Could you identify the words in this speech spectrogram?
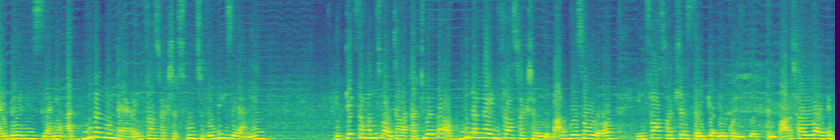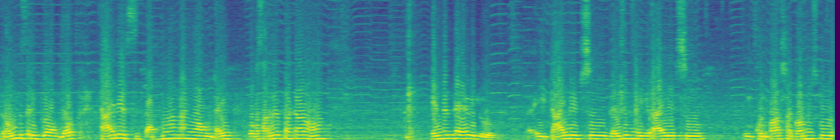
లైబ్రరీస్ కానీ అద్భుతంగా ఉంటాయి అక్కడ ఇన్ఫ్రాస్ట్రక్చర్ స్కూల్స్ బిల్డింగ్స్ కానీ విద్యకు సంబంధించి వాళ్ళు చాలా ఖర్చు పెడతారు. అద్భుతంగా ఇన్ఫ్రాస్ట్రక్చర్ ఉంది. భారతదేశంలో ఇన్ఫ్రాస్ట్రక్చర్ సరిగ్గా లేదు. కొన్ని కొన్ని పాఠశాలలో అయితే గ్రౌండ్ సరిగ్గా ఉందో టాయిలెట్స్ అధ్వాన్నంగా ఉంటాయి. ఒక సర్వే ప్రకారం ఏంటంటే వీళ్ళు ఈ టాయిలెట్స్ గర్ల్స్కి సరిగ్గా టాయిలెట్స్ ఈ కొన్ని పాఠశాల గవర్నమెంట్ స్కూల్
